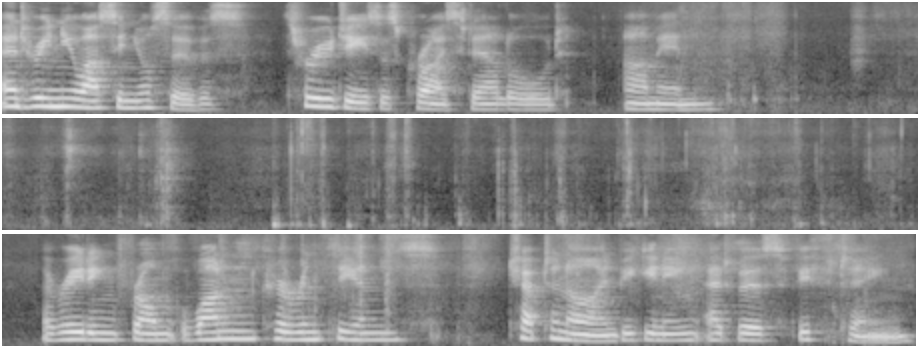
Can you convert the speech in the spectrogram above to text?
and renew us in your service. Through Jesus Christ our Lord. Amen. A reading from 1 Corinthians chapter 9, beginning at verse 15.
